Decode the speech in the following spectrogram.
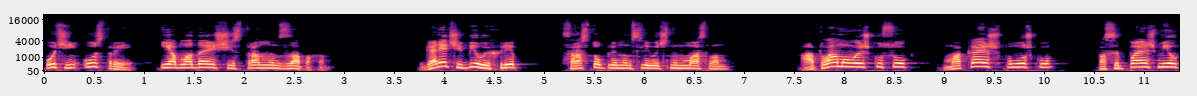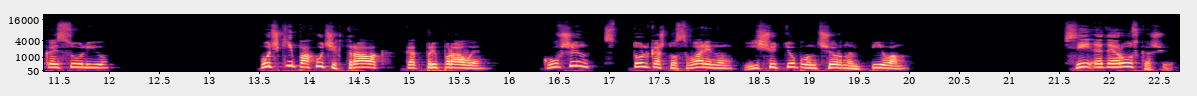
очень острые и обладающие странным запахом. горячий белый хлеб с растопленным сливочным маслом. Отламываешь кусок, макаешь в плошку, посыпаешь мелкой солью. Пучки пахучих травок, как приправы. Кувшин с только что сваренным, еще теплым черным пивом. Всей этой роскошью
